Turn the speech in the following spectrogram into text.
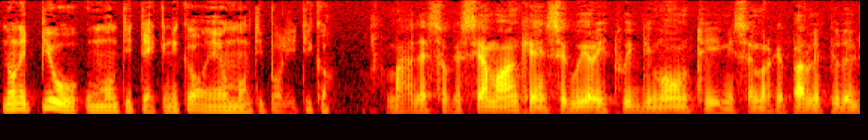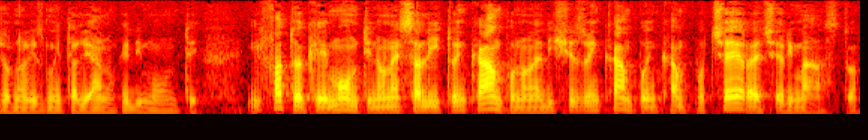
Non è più un Monti tecnico, è un Monti politico. Ma adesso che siamo anche a inseguire i tweet di Monti, mi sembra che parli più del giornalismo italiano che di Monti. Il fatto è che Monti non è salito in campo, non è disceso in campo, in campo c'era e c'è rimasto.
